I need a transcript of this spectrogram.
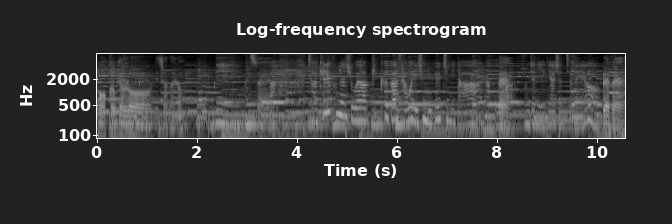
뭐 그런 결론이잖아요. 네, 맞습니다. 자, 캘리포니아 주가 피크가 4월 26일쯤이다라고 네. 좀 전에 얘기하셨잖아요. 네 네.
